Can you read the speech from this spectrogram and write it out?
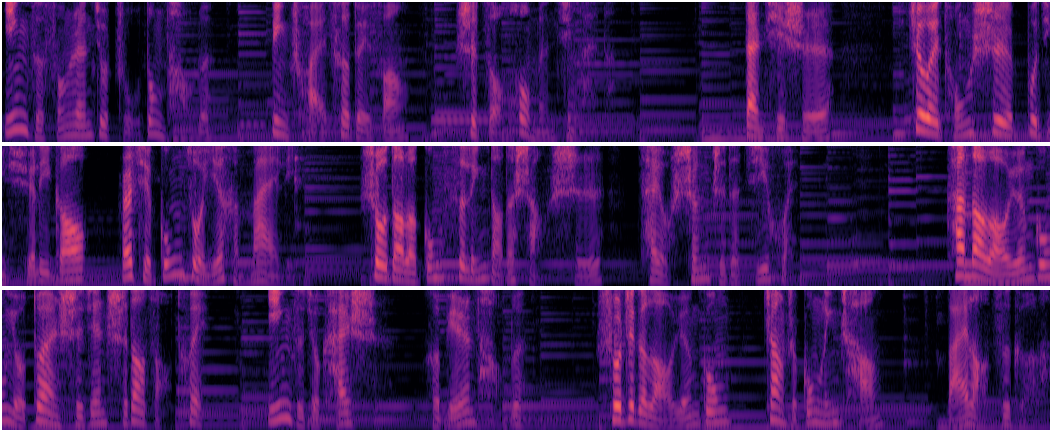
英子逢人就主动讨论，并揣测对方是走后门进来的。但其实，这位同事不仅学历高，而且工作也很卖力，受到了公司领导的赏识，才有升职的机会。看到老员工有段时间迟到早退，英子就开始和别人讨论，说这个老员工仗着工龄长，白老资格了。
